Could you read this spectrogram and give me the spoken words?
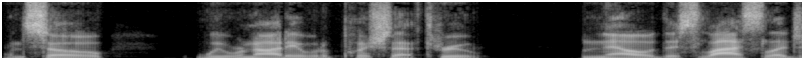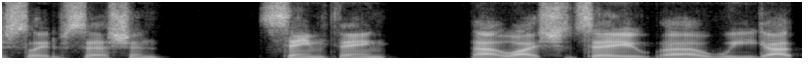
And so we were not able to push that through. Now, this last legislative session, same thing. Uh, well, I should say uh, we got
